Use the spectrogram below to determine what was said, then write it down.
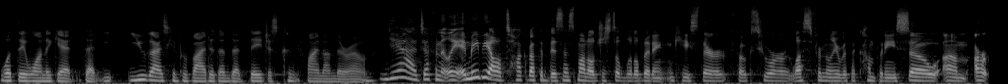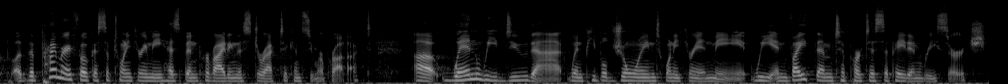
what they want to get that y- you guys can provide to them that they just couldn't find on their own? Yeah, definitely. And maybe I'll talk about the business model just a little bit in, in case there are folks who are less familiar with the company. So um, our, the primary focus of 23andMe has been providing this direct to consumer product. Uh, when we do that, when people join 23andMe, we invite them to participate in research.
